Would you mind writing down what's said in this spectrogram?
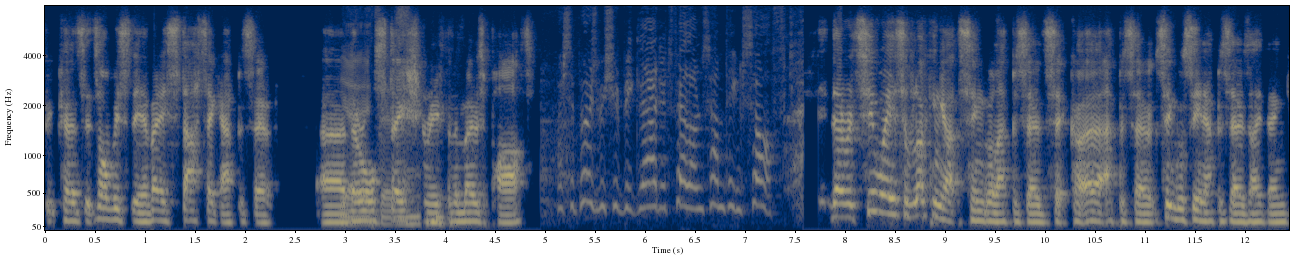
because it's obviously a very static episode. Uh, Yeah, they're all it is. stationary for the most part. I suppose we should be glad it fell on something soft. there are two ways of looking at single episode sitco- uh, episode single scene episodes i think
